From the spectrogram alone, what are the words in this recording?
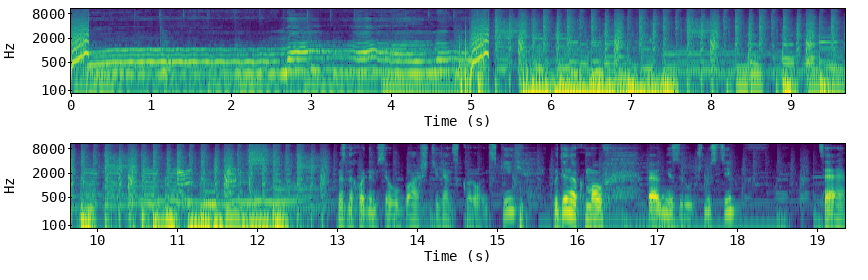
Ми знаходимося у башті Лянскоронській. Будинок мав певні зручності: це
